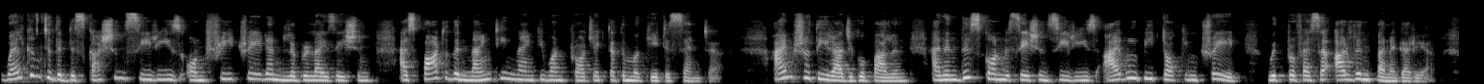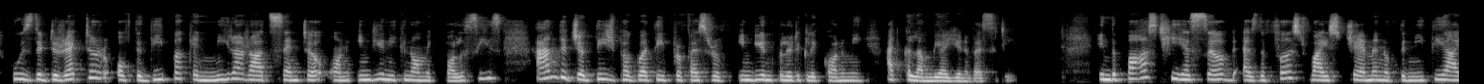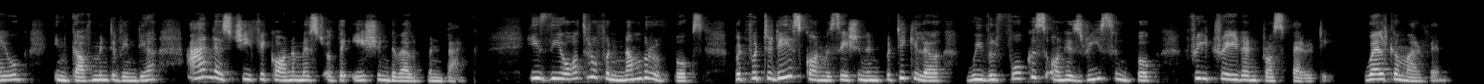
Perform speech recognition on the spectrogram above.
Welcome to the discussion series on free trade and liberalization as part of the 1991 project at the Mercatus Center. I'm Shruti Rajagopalan, and in this conversation series, I will be talking trade with Professor Arvind Panagariya, who is the director of the Deepak and Neera Raj Center on Indian Economic Policies and the Jagdish Bhagwati Professor of Indian Political Economy at Columbia University. In the past, he has served as the first vice chairman of the Niti Aayog in Government of India and as chief economist of the Asian Development Bank. He's the author of a number of books, but for today's conversation in particular, we will focus on his recent book, Free Trade and Prosperity. Welcome, Arvind.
